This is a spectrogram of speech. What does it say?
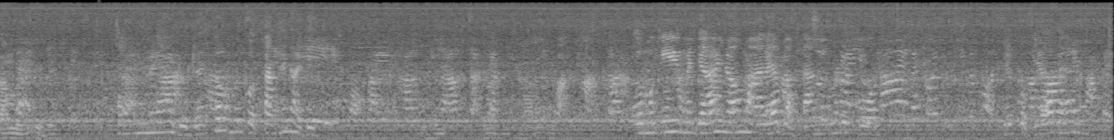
ตังค์มือถือดิตังไม่ได้หยุดเลยต้องไปกดตังค์ให้หน่อยดิเออเมื่อกี้มันย้ายน้องมาแล้วบอกตังค์งไม่ได้กดเดี๋ยวกดเยอะไปให้มัรรล้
